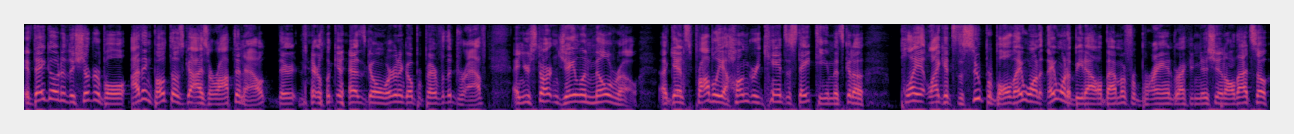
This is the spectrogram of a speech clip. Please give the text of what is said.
If they go to the Sugar Bowl, I think both those guys are opting out. They're they're looking at us going, we're going to go prepare for the draft, and you're starting Jalen Milroe against probably a hungry Kansas State team that's going to play it like it's the Super Bowl. They want it. They want to beat Alabama for brand recognition, and all that. So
